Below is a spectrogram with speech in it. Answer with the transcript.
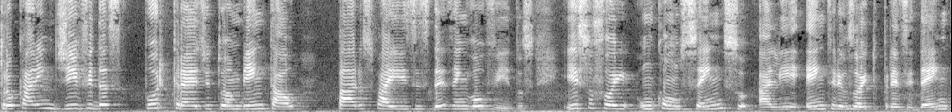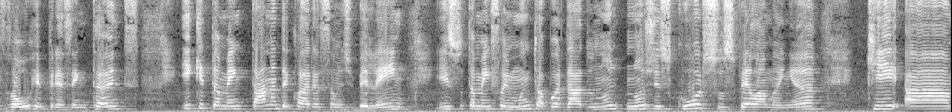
trocarem dívidas por crédito ambiental para os países desenvolvidos. Isso foi um consenso ali entre os oito presidentes ou representantes e que também está na Declaração de Belém. Isso também foi muito abordado no, nos discursos pela manhã, que a.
